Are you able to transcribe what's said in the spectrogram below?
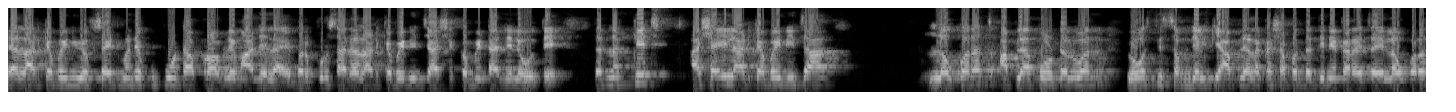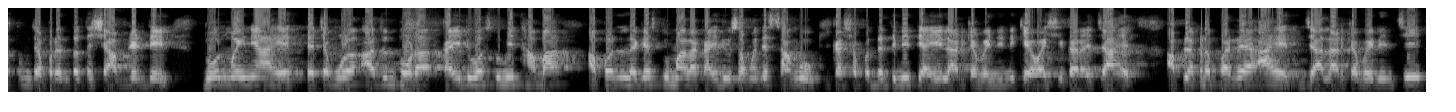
या लाडक्या बहिणी वेबसाईटमध्ये खूप मोठा प्रॉब्लेम आलेला आहे. भरपूर साऱ्या लाडक्या बहिणींचे असे कमेंट आलेले होते. तर नक्कीच अशाही लाडक्या बहिणीचा लवकरच आपल्या पोर्टलवर व्यवस्थित समजेल की आपल्याला कशा पद्धतीने करायचं आहे. लवकरच तुमच्यापर्यंत तशी अपडेट देईल. दोन महिने आहेत. त्याच्यामुळं अजून थोडा काही दिवस तुम्ही थांबा. आपण लगेच तुम्हाला काही दिवसामध्ये सांगू की कशा पद्धतीने त्याही लाडक्या बहिणींनी केवायसी करायचे आहेत. आपल्याकडे पर्याय आहेत. ज्या लाडक्या बहिणींची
